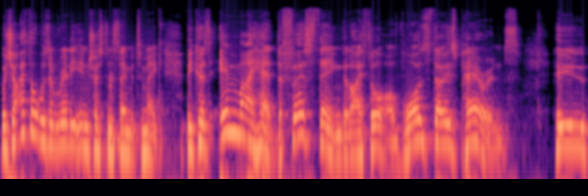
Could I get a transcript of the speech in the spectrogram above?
which I thought was a really interesting statement to make. Because in my head, the first thing that I thought of was those parents who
